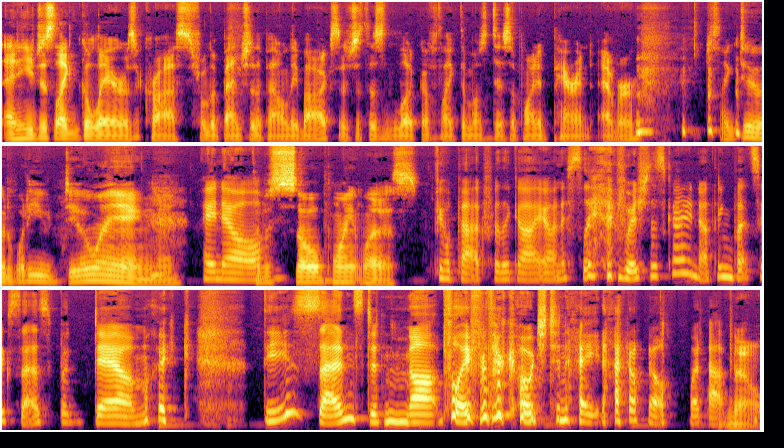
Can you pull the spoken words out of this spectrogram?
and he just like glares across from the bench to the penalty box. It's just this look of like the most disappointed parent ever. just like, dude, what are you doing? I know. That was so pointless. feel bad for the guy, honestly. I wish this guy nothing but success, but damn, like these Sens did not play for their coach tonight. I don't know what happened. No.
